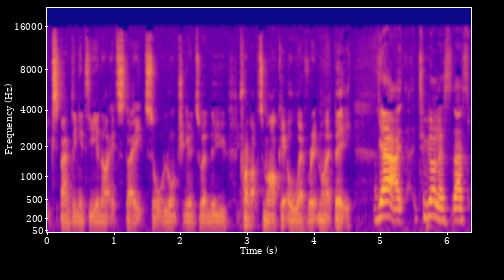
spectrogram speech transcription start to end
expanding into the United States or launching into a new product market or whatever it might be. Yeah, to be honest, that's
